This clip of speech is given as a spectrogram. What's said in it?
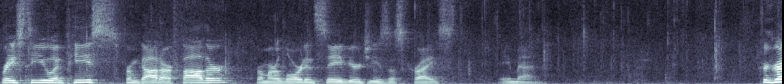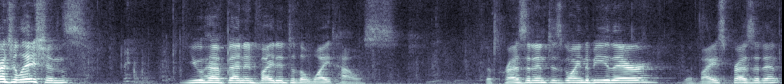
Grace to you and peace from God our Father, from our Lord and Savior Jesus Christ. Amen. Congratulations. You have been invited to the White House. The president is going to be there, the vice president,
